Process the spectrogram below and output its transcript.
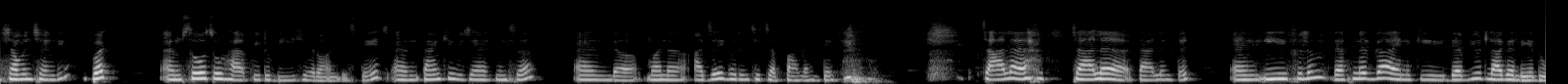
క్షమించండి. But I'm so so happy to be here on the stage. And thank you Vijay Antony sir. And మన అజయ్ గురించి చెప్పాలంటే చాలా చాలా టాలెంటెడ్. అండ్ ఈ ఫిలిం డెఫినెట్గా ఆయనకి డెబ్యూట్ లాగా లేదు.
